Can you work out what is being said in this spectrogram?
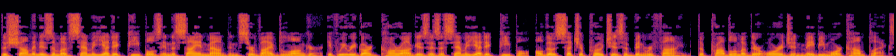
The shamanism of Samoyedic peoples in the Sayan Mountains survived longer if we regard Karagas as a Samoyedic people, although such approaches have been refined, the problem of their origin may be more complex.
